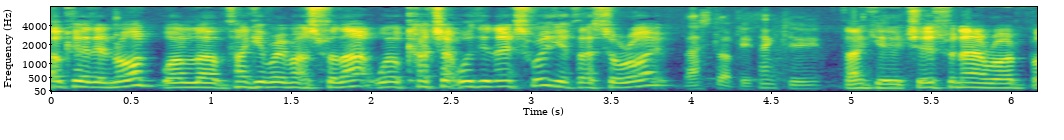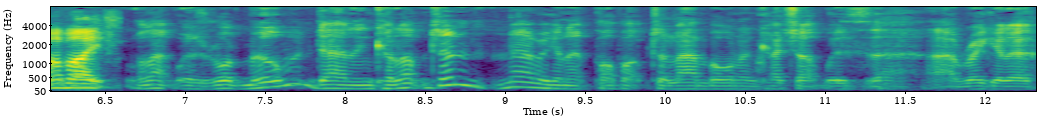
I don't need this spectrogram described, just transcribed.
Okay then, Rod. Well, uh, thank you very much for that. We'll catch up with you next week if that's all right. That's lovely. Thank you. Thank you. Cheers for now, Rod. Bye bye. Well, that was Rod Millman down in Cullompton. Now we're going to pop up to Lambourn and catch up with uh, our regular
